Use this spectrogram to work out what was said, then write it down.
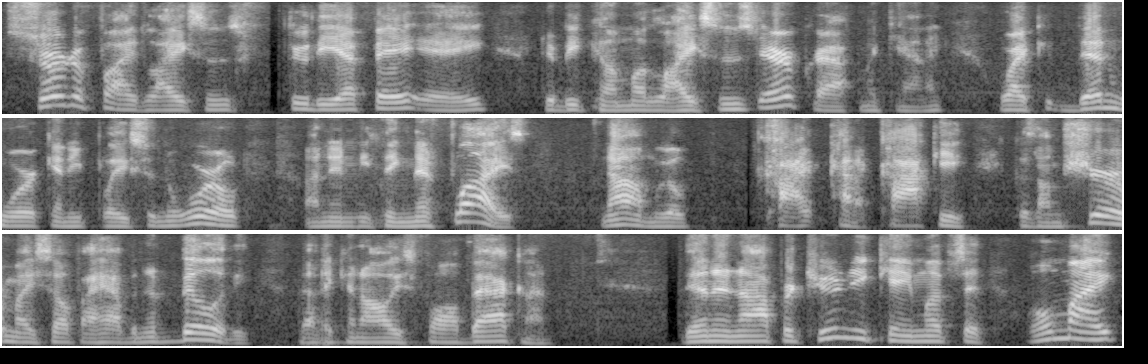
certified license through the FAA to become a licensed aircraft mechanic, where I could then work any place in the world on anything that flies. Now I'm real kind of cocky because I'm sure of myself I have an ability that I can always fall back on. Then an opportunity came up, said, Oh, Mike,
